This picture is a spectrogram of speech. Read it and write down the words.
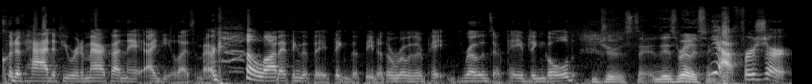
could have had if you were in America, and they idealize America a lot. I think that they think that you know the roads are pa- roads are paved in gold. Jews, think, the Israelis think. Yeah, for sure,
